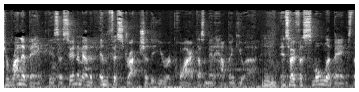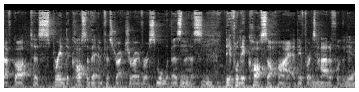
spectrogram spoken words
to run a bank, there's a certain amount of infrastructure that you require. It doesn't matter how big you are. Hmm. And so for smaller banks, they've got to spread the cost of that infrastructure over a smaller business. Hmm, hmm. Therefore, their costs are higher. Therefore, it's harder for them Yeah.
